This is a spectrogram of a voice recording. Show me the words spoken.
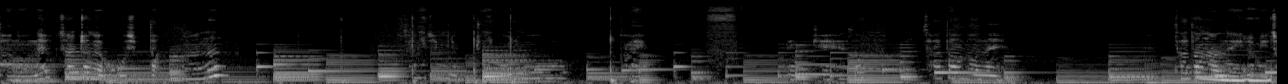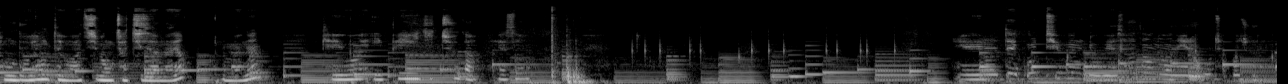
단원을 설정해 보고 싶다 하면은 36쪽으로 가요. 이렇게 해서 4단원의 4단원의 이름이 정부 형태와 지방자치잖아요? 그러면은 개요와 이 페이지 추가해서 이럴 때 꿀팁은 여기에 4단원이라고 적어주는 거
